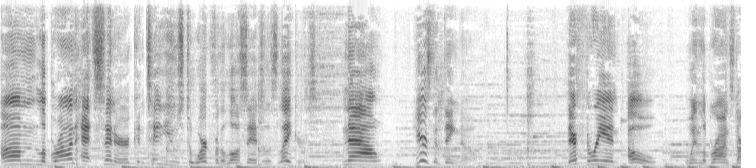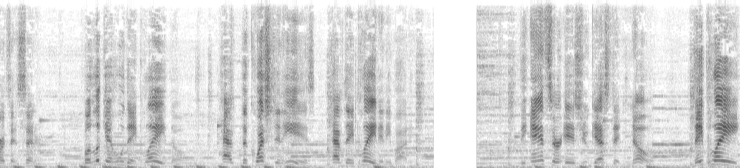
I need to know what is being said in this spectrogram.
Um, LeBron at center continues to work for the Los Angeles Lakers. Now, here's the thing though. They're 3 and 0 when LeBron starts at center. But look at who they played though. Have the question is, have they played anybody? The answer is you guessed it, no. They played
